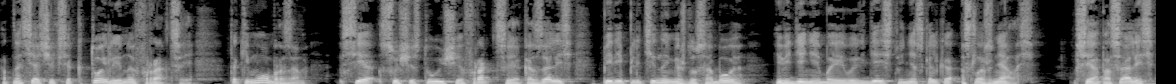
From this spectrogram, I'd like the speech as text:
относящихся к той или иной фракции. Таким образом, все существующие фракции оказались переплетены между собой, и ведение боевых действий несколько осложнялось. Все опасались,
